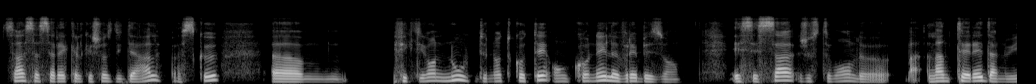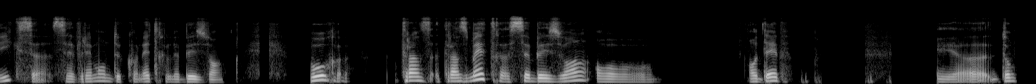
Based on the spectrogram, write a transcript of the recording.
Ça, ça serait quelque chose d'idéal parce que, effectivement, nous, de notre côté, on connaît le vrai besoin et c'est ça justement bah, l'intérêt d'un UX, c'est vraiment de connaître le besoin pour trans transmettre ce besoin aux aux devs et donc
